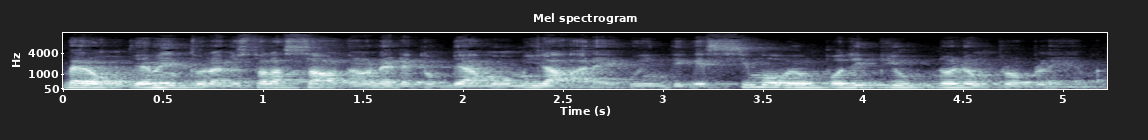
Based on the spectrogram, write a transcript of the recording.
Però ovviamente una pistola assalto non è che dobbiamo mirare quindi che si muove un po' di più non è un problema.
